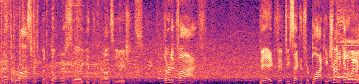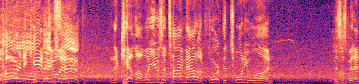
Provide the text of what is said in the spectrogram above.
We get the rosters, but don't necessarily get the pronunciations. Third and five. Big 50 seconds for Blocky, trying to get away with Carr, and he Oh, can't big do it. And the Kiva will use a timeout on fourth and 21. This has been a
